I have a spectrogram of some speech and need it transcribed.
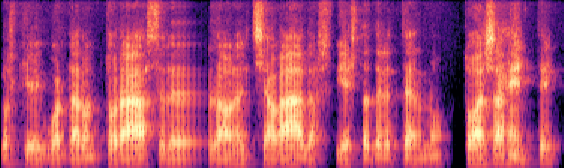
Los que guardaron Torah, celebraron el Shabbat, las fiestas del Eterno, toda esa gente,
